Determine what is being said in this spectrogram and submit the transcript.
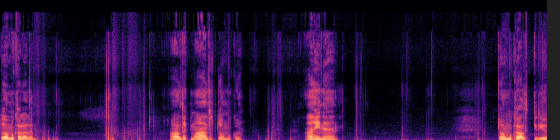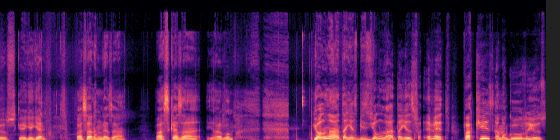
Domuk alalım. Aldık mı? Aldık domuku. Aynen. Domuk aldık gidiyoruz. Gel gel gel. Basalım gaza. Bas gaza yavrum. Yollardayız biz yollardayız. Evet. Fakiriz ama gururluyuz.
